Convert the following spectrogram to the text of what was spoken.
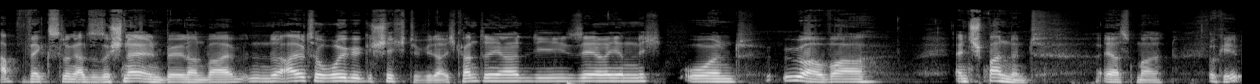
Abwechslung, also so schnellen Bildern war. Eine alte, ruhige Geschichte wieder. Ich kannte ja die Serien nicht und ja, war entspannend erstmal. Okay.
